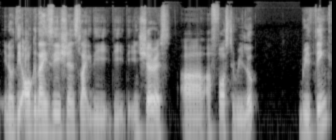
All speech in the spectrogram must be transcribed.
you know the organizations like the the, the insurers are, are forced to relook rethink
